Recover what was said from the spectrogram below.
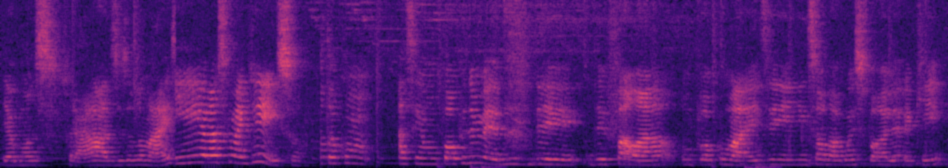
de algumas frases e tudo mais. E é basicamente isso. Eu tô com, assim, um pouco de medo de, de falar um pouco mais e soltar algum spoiler aqui.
